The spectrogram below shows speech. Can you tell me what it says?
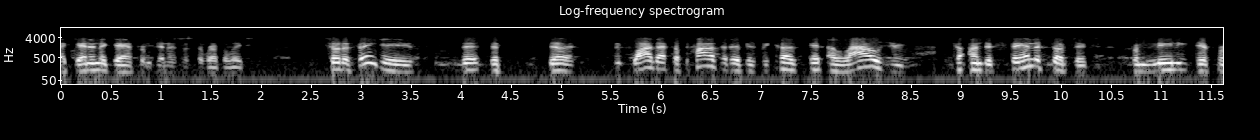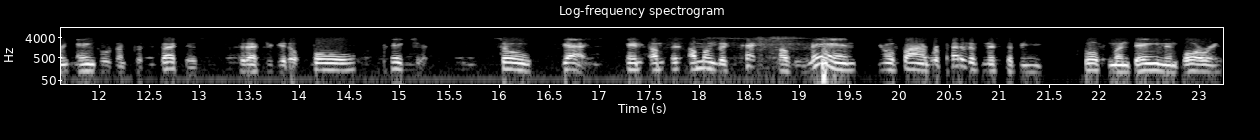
again and again from Genesis to Revelation. So the thing is, the the the why that's a positive is because it allows you to understand the subjects from many different angles and perspectives so that you get a full picture. So, yes, and um, among the text of man, you will find repetitiveness to be both mundane and boring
